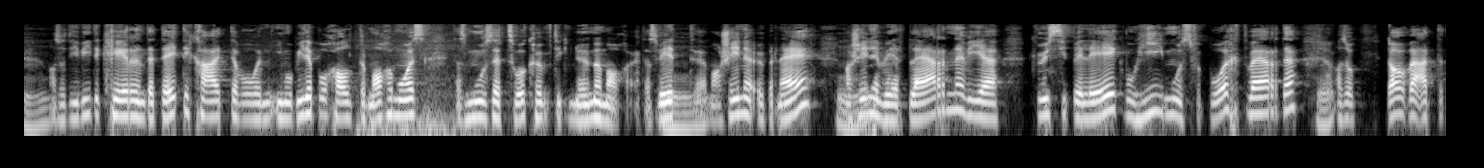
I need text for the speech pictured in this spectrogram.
Mhm. Also die wiederkehrenden Tätigkeiten, die ein Immobilienbuchhalter machen muss, das muss er zukünftig nicht mehr machen. Das wird mhm. Maschine übernehmen. Mhm. Maschine wird lernen, wie gewisse Belege, wohin muss verbucht werden. Ja. Also da werden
